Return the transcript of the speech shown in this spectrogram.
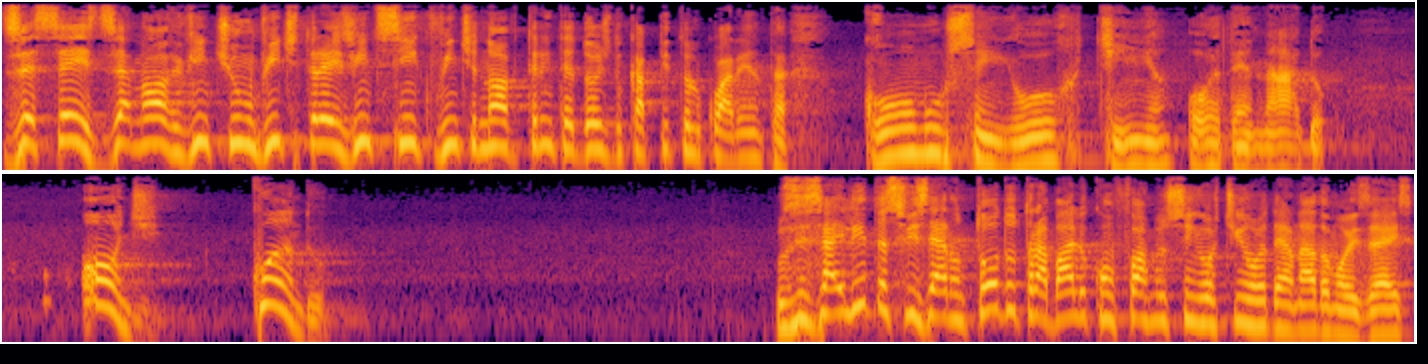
16, 19, 21, 23, 25, 29, 32 do capítulo 40, como o Senhor tinha ordenado. Onde? Quando? Os israelitas fizeram todo o trabalho conforme o Senhor tinha ordenado a Moisés.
